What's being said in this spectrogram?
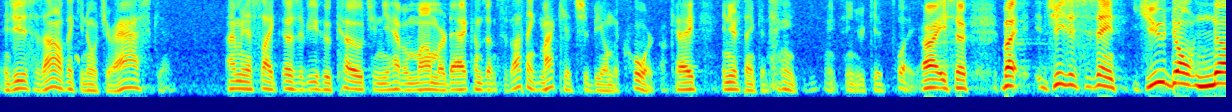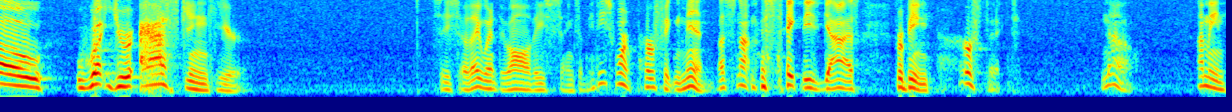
And Jesus says, I don't think you know what you're asking. I mean, it's like those of you who coach and you have a mom or dad comes up and says, I think my kids should be on the court, okay? And you're thinking, you ain't seen your kid play. All right, so, but Jesus is saying, you don't know what you're asking here. See, so they went through all these things. I mean, these weren't perfect men. Let's not mistake these guys for being perfect. No. I mean,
